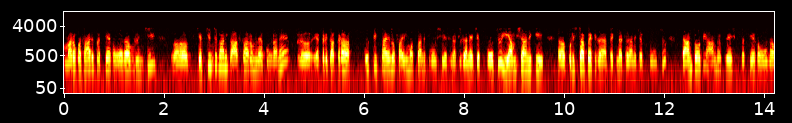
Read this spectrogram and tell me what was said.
మరొకసారి ప్రత్యేక హోదా గురించి చర్చించడానికి ఆస్కారం లేకుండానే ఎక్కడికక్కడ పూర్తి స్థాయిలో ఫైల్ మొత్తాన్ని క్లోజ్ చేసినట్లుగానే చెప్పుకోవచ్చు ఈ అంశానికి పులి స్టాప్ పెట్టినట్లుగానే చెప్పుకోవచ్చు. దాంతో ఆంధ్రప్రదేశ్ ప్రత్యేక హోదా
